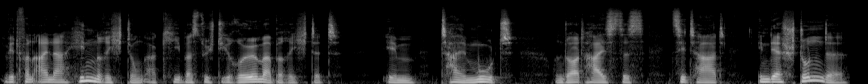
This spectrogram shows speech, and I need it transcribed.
wird von einer Hinrichtung Akibas durch die Römer berichtet im Talmud und dort heißt es Zitat in der Stunde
